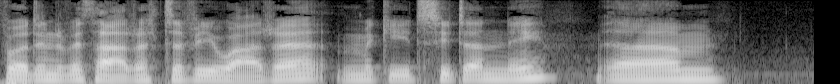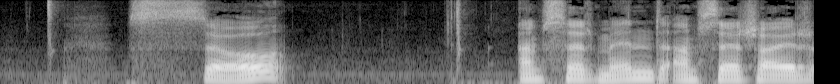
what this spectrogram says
bod unrhyw beth arall dy fi ware, mae gyd sydd yn ni. Um, so, amser mynd, amser rhoi'r...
